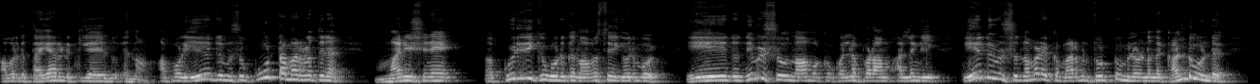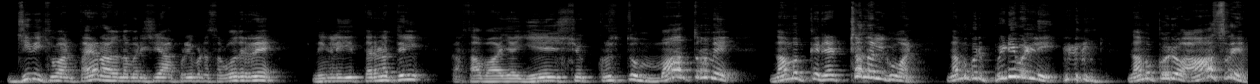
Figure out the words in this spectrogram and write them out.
അവർക്ക് തയ്യാറെടുക്കുകയായിരുന്നു എന്നാണ്. അപ്പോൾ ഏത് നിമിഷവും കൂട്ടമരണത്തിന് മനുഷ്യനെ കുരുതിക്ക് കൊടുക്കുന്ന അവസ്ഥയിലേക്ക് വരുമ്പോൾ ഏത് നിമിഷവും നാമൊക്കെ കൊല്ലപ്പെടാം. അല്ലെങ്കിൽ ഏത് നിമിഷവും നമ്മുടെയൊക്കെ മരണം തൊട്ടുമുന്നിലുണ്ടെന്ന് കണ്ടുകൊണ്ട് ജീവിക്കുവാൻ തയ്യാറാകുന്ന മനുഷ്യ പ്രിയപ്പെട്ട സഹോദരരെ നിങ്ങൾ ഈ തരുണത്തിൽ കർത്താവായ യേശു ക്രിസ്തു മാത്രമേ നമുക്ക് രക്ഷ നൽകുവാൻ നമുക്കൊരു പിടിവള്ളി നമുക്കൊരു ആശ്രയം.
